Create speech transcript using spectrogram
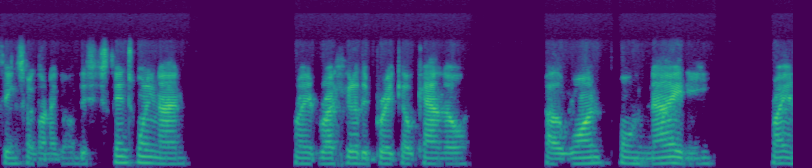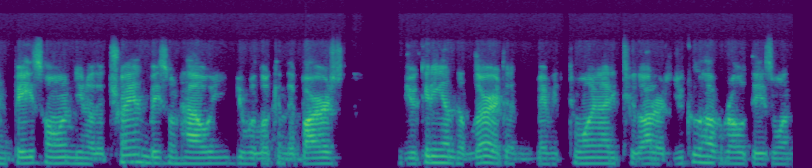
things are gonna go. This is 1029, right? Right here, the breakout candle at 1.90, right? And based on, you know, the trend, based on how you will look in the bars, if you're getting an alert at maybe $292, you could have rolled this one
